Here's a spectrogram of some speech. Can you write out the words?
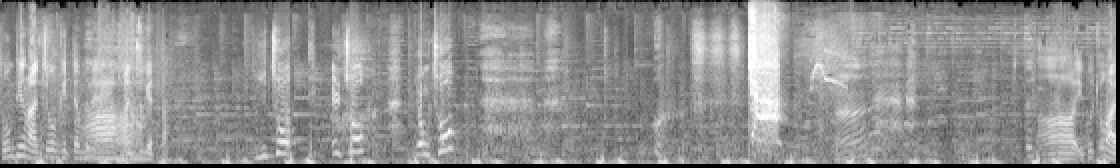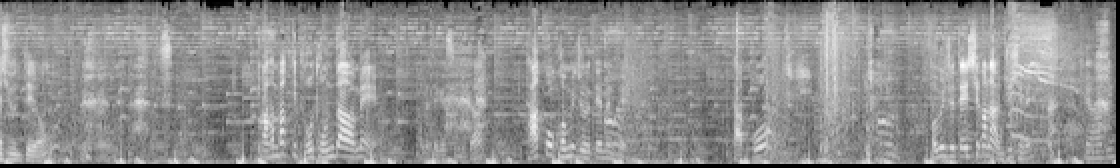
동핑을 안 찍었기 때문에 아. 안 주겠다. 2초? 1초? 0초? 아 이거 좀 아쉬운데요? 아, 한 바퀴 더 돈 다음에 하면 되겠습니다. 닫고 거미줄을 떼면 돼. 닫고. 거미줄 뗄 시간 안 주시네. 오케이 확인.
